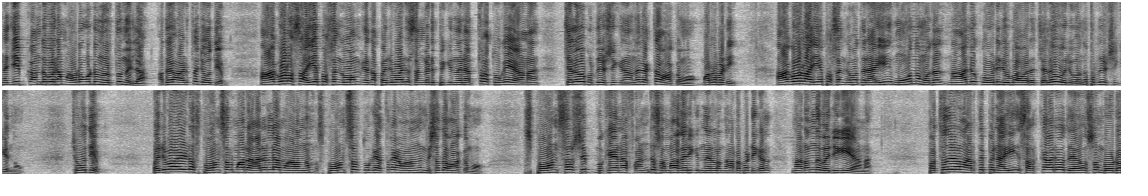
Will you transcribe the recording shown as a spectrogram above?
നജീബ് കാന്തപുരം അവിടെ കൊണ്ട് നിർത്തുന്നില്ല. അദ്ദേഹം അടുത്ത ചോദ്യം. ആഗോള അയ്യപ്പ സംഗമം എന്ന പരിപാടി സംഘടിപ്പിക്കുന്നതിന് എത്ര തുകയാണ് ചെലവ് പ്രതീക്ഷിക്കുന്നതെന്ന് വ്യക്തമാക്കുമോ? മറുപടി. ആഗോള അയ്യപ്പ സംഗമത്തിനായി മൂന്ന് മുതൽ നാല് കോടി രൂപ വരെ ചെലവ് വരുമെന്ന് പ്രതീക്ഷിക്കുന്നു. ചോദ്യം. പരിപാടിയുടെ സ്പോൺസർമാർ ആരെല്ലാമാണെന്നും സ്പോൺസർ തുക എത്രയാണെന്നും വിശദമാക്കുമോ? സ്പോൺസർഷിപ്പ് മുഖേന ഫണ്ട് സമാഹരിക്കുന്നതിനുള്ള നടപടികൾ നടന്നു വരികയാണ്. പദ്ധതിയുടെ നടത്തിപ്പിനായി സർക്കാരോ ദേവസ്വം ബോർഡോ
